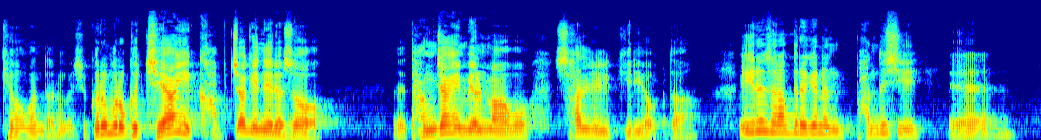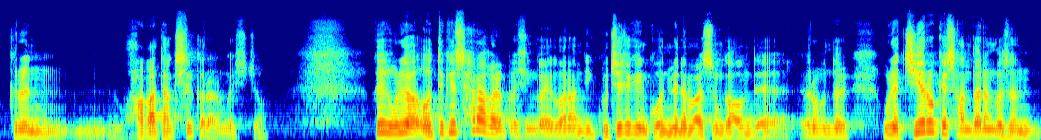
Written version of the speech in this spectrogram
경험한다는 것이죠. 그러므로 그 재앙이 갑자기 내려서 당장에 멸망하고 살릴 길이 없다. 이런 사람들에게는 반드시 예, 그런 화가 닥칠 거라는 것이죠. 그래서 우리가 어떻게 살아갈 것인가에 관한 이 구체적인 권면의 말씀 가운데 여러분들 우리가 지혜롭게 산다는 것은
